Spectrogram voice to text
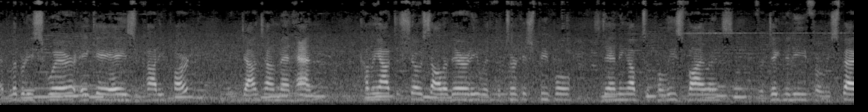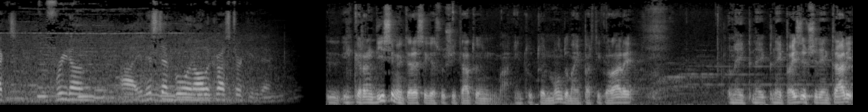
at Liberty Square, aka Zuccotti Park, in downtown Manhattan, coming out to show solidarity with the Turkish people, standing up to police violence, for dignity, for respect, for freedom uh, in Istanbul and all across Turkey today. Il grandissimo interesse che ha suscitato in, in tutto il mondo, ma in particolare nei, nei, nei paesi occidentali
